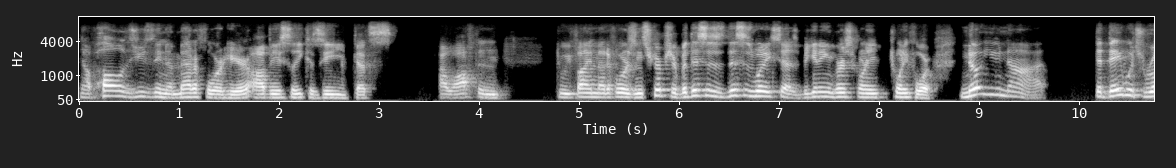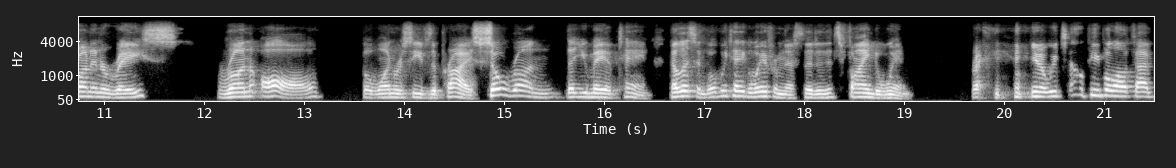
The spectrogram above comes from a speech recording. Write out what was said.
Now, Paul is using a metaphor here, obviously, because he that's how often do we find metaphors in scripture. But this is this is what he says, beginning in verse 20, 24. Know you not that they which run in a race run all, but one receives the prize. So run that you may obtain. Now listen, what we take away from this that it's fine to win. Right? you know, we tell people all the time,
